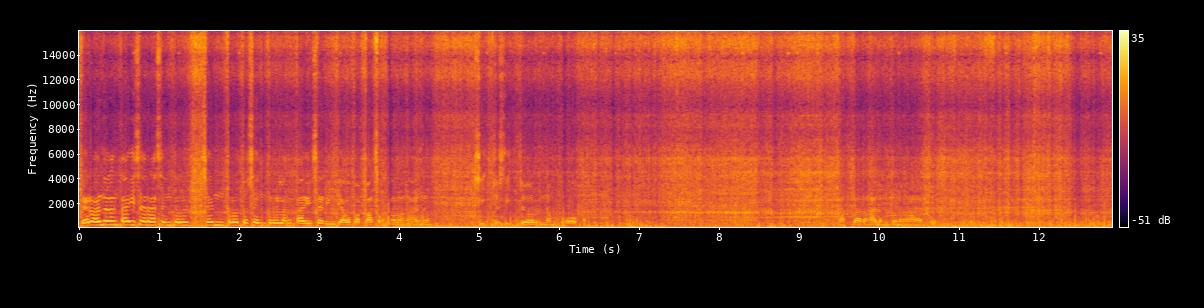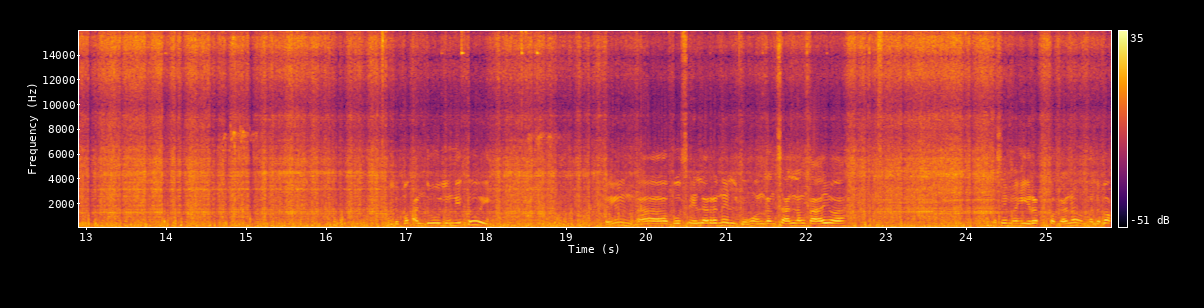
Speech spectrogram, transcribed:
Pero ano lang tayo sir, ah, sentro, sentro to sentro lang tayo sir, hindi ako papasok ng mga ano, sityo-sityo or ng Parang alam ko na nga ito. Ang dulo nito eh. Ayun ah boss Ella Ranel kung hanggang saan lang tayo ah. Kasi mahirap pag ano malubak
